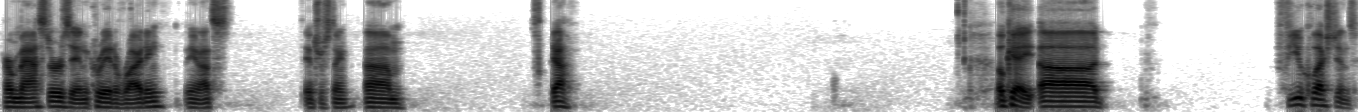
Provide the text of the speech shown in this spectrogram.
her master's in creative writing. You know, that's interesting. Um, yeah. Okay. Uh, few questions.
